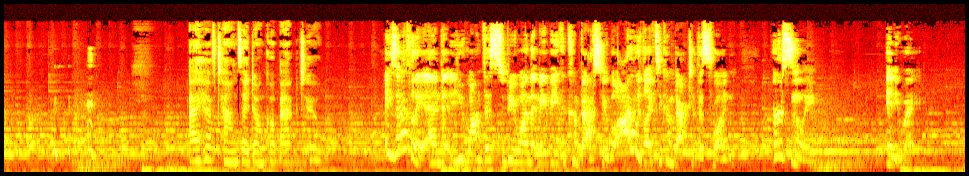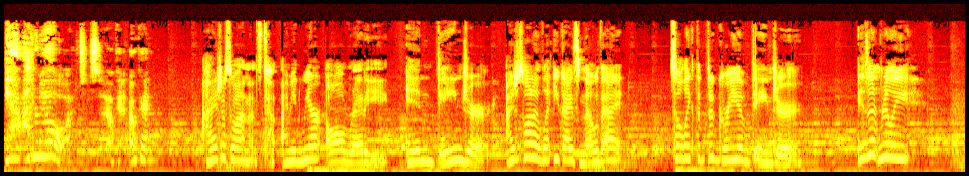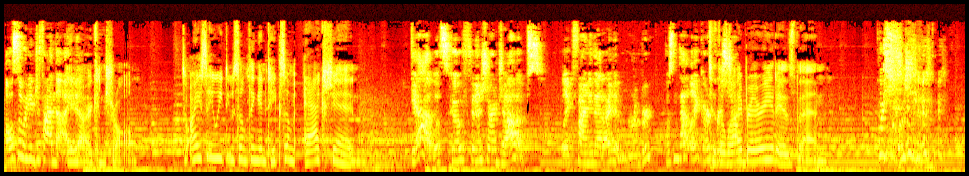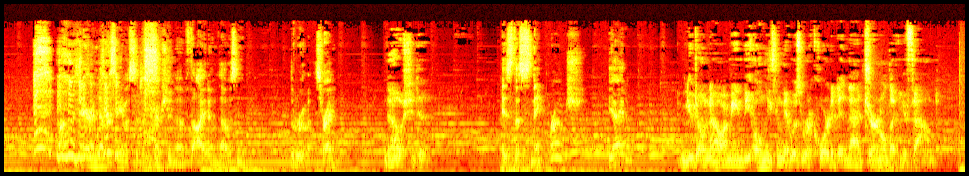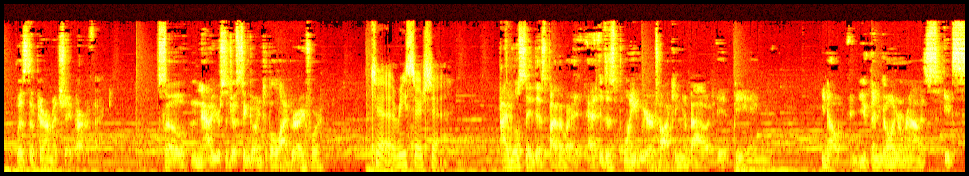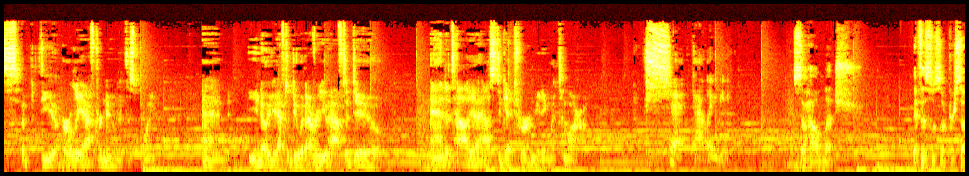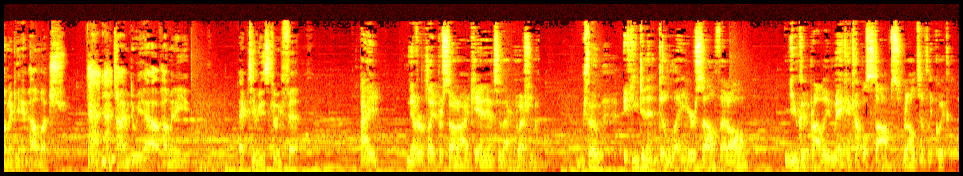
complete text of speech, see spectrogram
I have towns I don't go back to. Exactly, and you want this to be one that maybe you could come back to. Well, I would like to come back to this one personally. Anyway, yeah, I don't know. Just- Okay, okay. I just want to. I mean, we are already in danger. I just want to let you guys know that. So, like, the degree of danger isn't really Also, we need to find the item. in our control. So, I say we do something and take some action. Yeah, let's go finish our jobs. Like finding that item, remember? Wasn't that like our To the first job? library, it is then. Question. Well, Jaren never gave us a description of the item that was in the ruins, right? No, she did. Is the snake brooch the item? You don't know. I mean, the only thing that was recorded in that journal that you found was the pyramid shaped artifact. So now you're suggesting going to the library for it? To research uh, I will say this, by the way. At this point, we are talking about it being, you know, you've been going around. It's it's the early afternoon at this point, and you know you have to do whatever you have to do, and Atalia has to get to her meeting with Tamara. Shit, that lady. So how much? If this was a Persona game, how much time do we have? How many activities can we fit? I never played Persona. I can't answer that question. So, if you didn't delay yourself at all, you could probably make a couple stops relatively quickly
